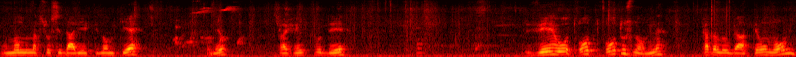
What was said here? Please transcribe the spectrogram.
o nome na sua cidade que nome que é. Entendeu? Pra gente poder ver outro, outro, outros nomes, né? Cada lugar tem um nome.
